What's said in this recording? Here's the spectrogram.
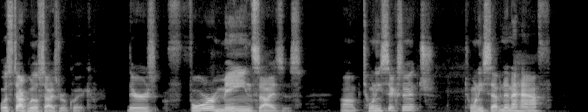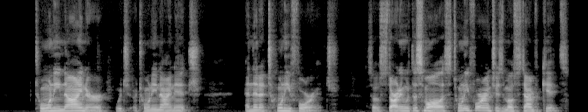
let's talk wheel size real quick. There's four main sizes um, 26 inch, 27 and a half, 29er, which a 29 inch, and then a 24 inch. So starting with the smallest, 24 inches most of the time for kids.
